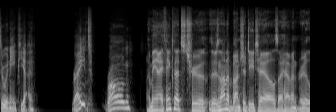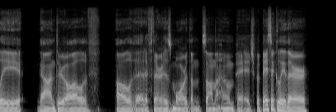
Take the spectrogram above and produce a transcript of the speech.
through an API. Right? Wrong? I mean, I think that's true. There's not a bunch of details. I haven't really gone through all of all of it. If there is more than it's on the homepage, but basically, they're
